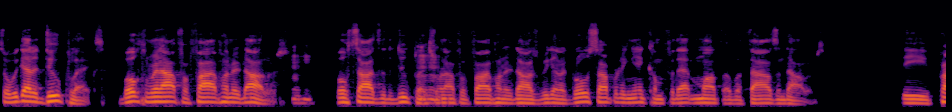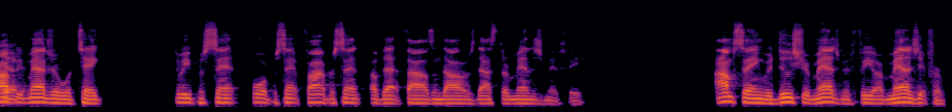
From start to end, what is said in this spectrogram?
So we got a duplex, both rent out for $500. dollars Mhm. Both sides of the duplex Mhm. rent out for $500. We got a gross operating income for that month of $1,000. The property manager will take 3%, 4%, 5% of that $1,000. That's their management fee. I'm saying reduce your management fee or manage it for,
